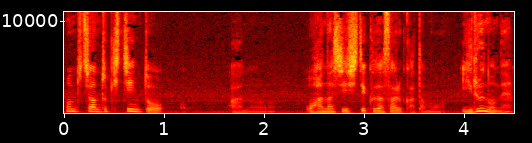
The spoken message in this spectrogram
本当ちゃんときちんとあのお話ししてくださる方もいるのね。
